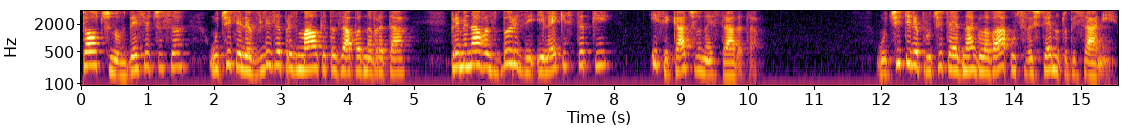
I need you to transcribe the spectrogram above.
Точно в 10 часа – учителя влиза през малката западна врата, преминава с бързи и леки стъпки и се качва на естрадата. Учителя прочита една глава от свещеното писание.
